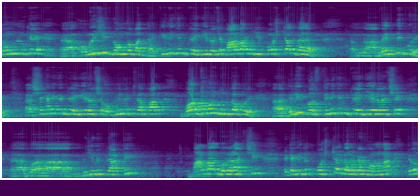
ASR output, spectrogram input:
তমলুকে অভিজিৎ গঙ্গোপাধ্যায়, তিনি কিন্তু এগিয়ে রয়েছে বারবার বলছি পোস্টাল ব্যালট মেদিনীপুরে। সেখানে কিন্তু এগিয়ে রয়েছে অগ্নিমিত্রা পাল, বর্ধমান দুর্গাপুরে। দিলীপ ঘোষ, তিনি কিন্তু এগিয়ে রয়েছে বিজেপি প্রার্থী। বারবার বলে রাখছি, এটা কিন্তু পোস্টাল ব্যালটের গণনা এবং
